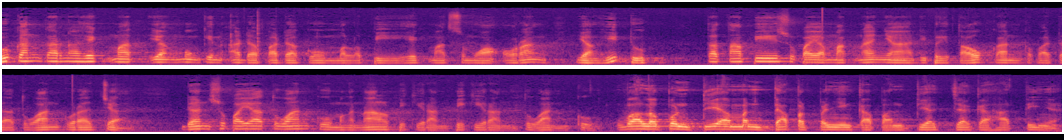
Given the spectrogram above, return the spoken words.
Bukan karena hikmat yang mungkin ada padaku melebihi hikmat semua orang yang hidup, tetapi supaya maknanya diberitahukan kepada Tuanku Raja, dan supaya Tuanku mengenal pikiran-pikiran Tuanku. Walaupun dia mendapat penyingkapan, dia jaga hatinya.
